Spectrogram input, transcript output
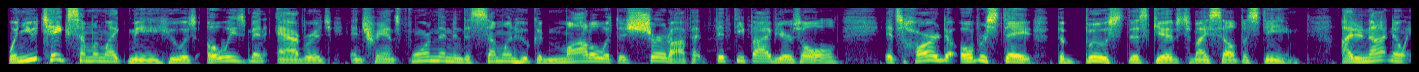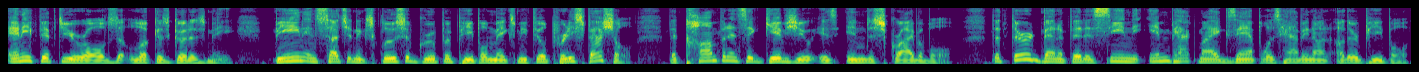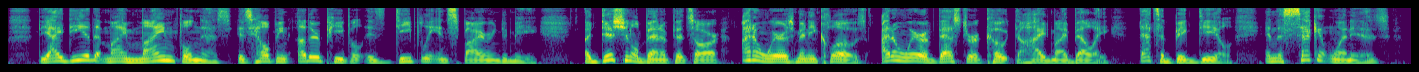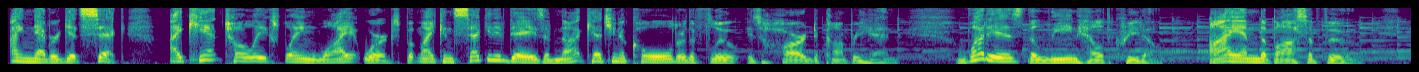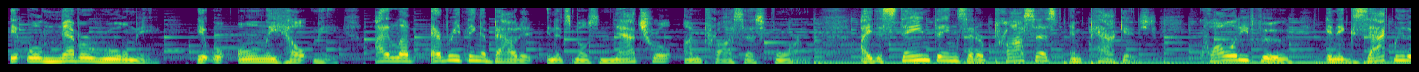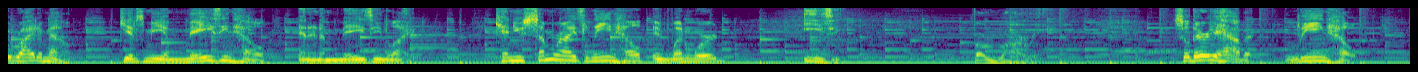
When you take someone like me who has always been average and transform them into someone who could model with the shirt off at 55 years old, it's hard to overstate the boost this gives to my self esteem. I do not know any 50 year olds that look as good as me. Being in such an exclusive group of people makes me feel pretty special. The confidence it gives you is indescribable. The third benefit is seeing the impact my example is having on other people. The idea that my mindfulness is helping other people is deeply inspiring to me. Additional benefits are I don't wear as many clothes. I don't wear a vest or a coat to hide my belly. That's a big deal. And the second one is I never get sick. I can't totally explain why it works, but my consecutive days of not catching a cold or the flu is hard to comprehend. What is the lean health credo? I am the boss of food. It will never rule me. It will only help me. I love everything about it in its most natural, unprocessed form. I disdain things that are processed and packaged. Quality food in exactly the right amount gives me amazing health and an amazing life. Can you summarize lean health in one word? Easy. Ferrari. So there you have it lean health.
